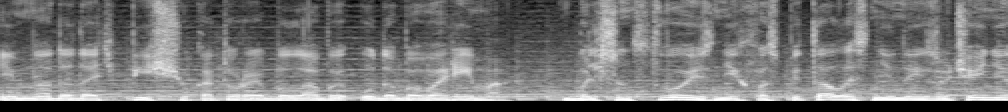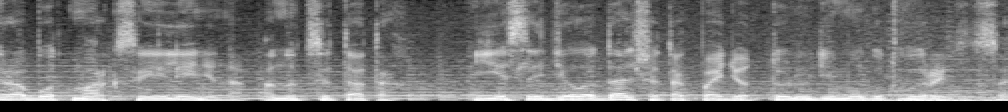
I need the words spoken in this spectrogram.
Им надо дать пищу, которая была бы удобоварима. Большинство из них воспиталось не на изучении работ Маркса и Ленина, а на цитатах. Если дело дальше так пойдет, то люди могут выродиться.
